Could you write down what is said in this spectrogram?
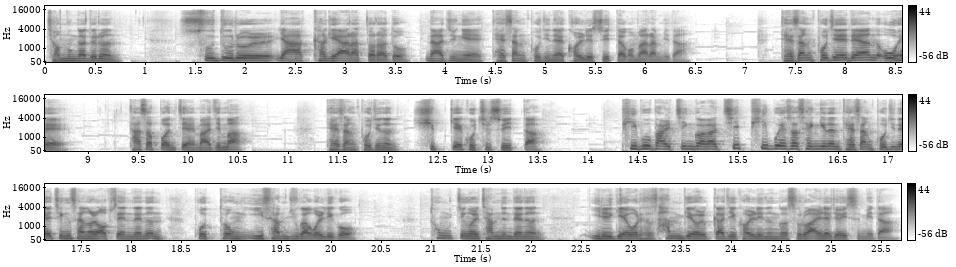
전문가들은 수두를 약하게 알았더라도 나중에 대상포진에 걸릴 수 있다고 말합니다. 대상포진에 대한 오해. 다섯 번째, 마지막. 대상포진은 쉽게 고칠 수 있다. 피부 발진과 같이 피부에서 생기는 대상포진의 증상을 없애는 데는 보통 2, 3주가 걸리고 통증을 잡는 데는 1개월에서 3개월까지 걸리는 것으로 알려져 있습니다.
